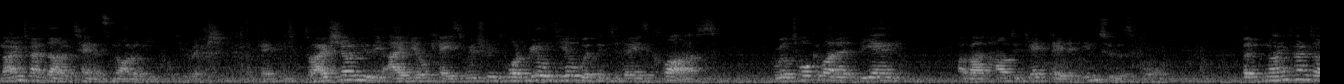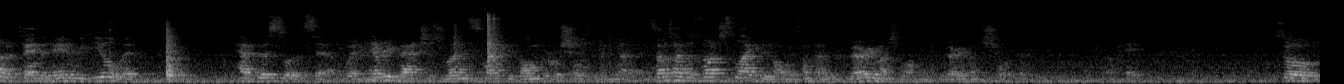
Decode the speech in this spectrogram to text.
nine times out of ten, it's not of equal duration. Okay, so I've shown you the ideal case, which is what we'll deal with in today's class. We'll talk about it at the end about how to get data into this form. But nine times out of ten, the data we deal with have this sort of setup, where every batch is run slightly longer or shorter than the other. And sometimes it's not slightly longer, sometimes it's very much longer, very much shorter. So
